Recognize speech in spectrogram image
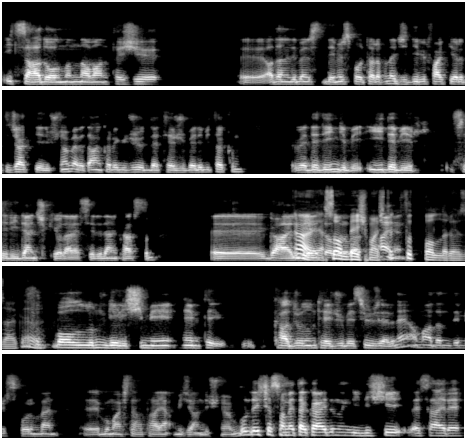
iç sahada olmanın avantajı e, Adana Demir, Demirspor tarafında ciddi bir fark yaratacak diye düşünüyorum. Evet Ankara gücü de tecrübeli bir takım ve dediğin gibi iyi de bir seriden çıkıyorlar. Yani seriden kastım e, galibiyet ya son alıyorlar. 5 maçlık Aynen. futbolları özellikle. Evet. Futbolun gelişimi hem te- kadronun tecrübesi üzerine ama Adana Demirspor'un ben e, bu maçta hata yapmayacağını düşünüyorum. Burada işte Samet Akaydın'ın gidişi vesaire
